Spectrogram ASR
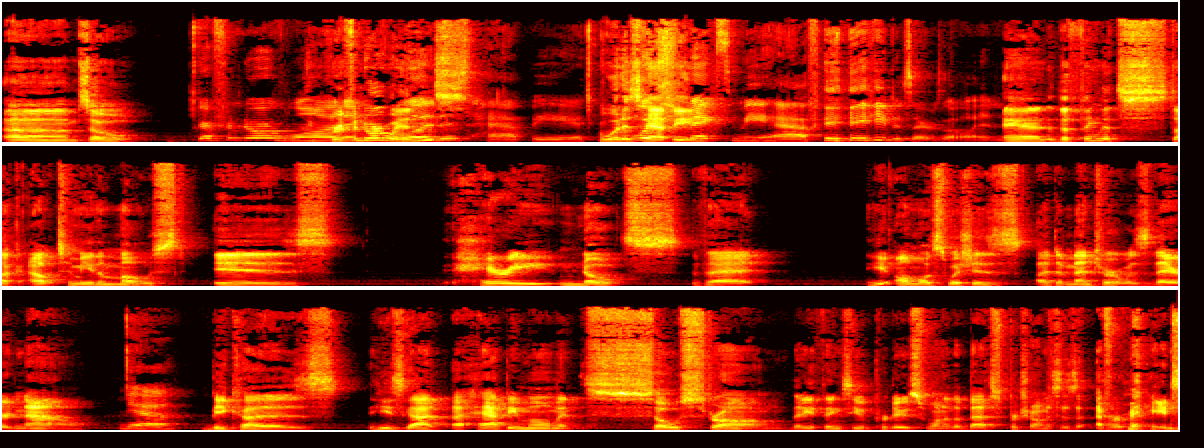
um, so Gryffindor won. Gryffindor wins. Wood is happy. Wood is which happy. makes me happy. he deserves a win. And the thing that stuck out to me the most is Harry notes that he almost wishes a Dementor was there now yeah. because he's got a happy moment so strong that he thinks he would produce one of the best Patronuses ever made.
